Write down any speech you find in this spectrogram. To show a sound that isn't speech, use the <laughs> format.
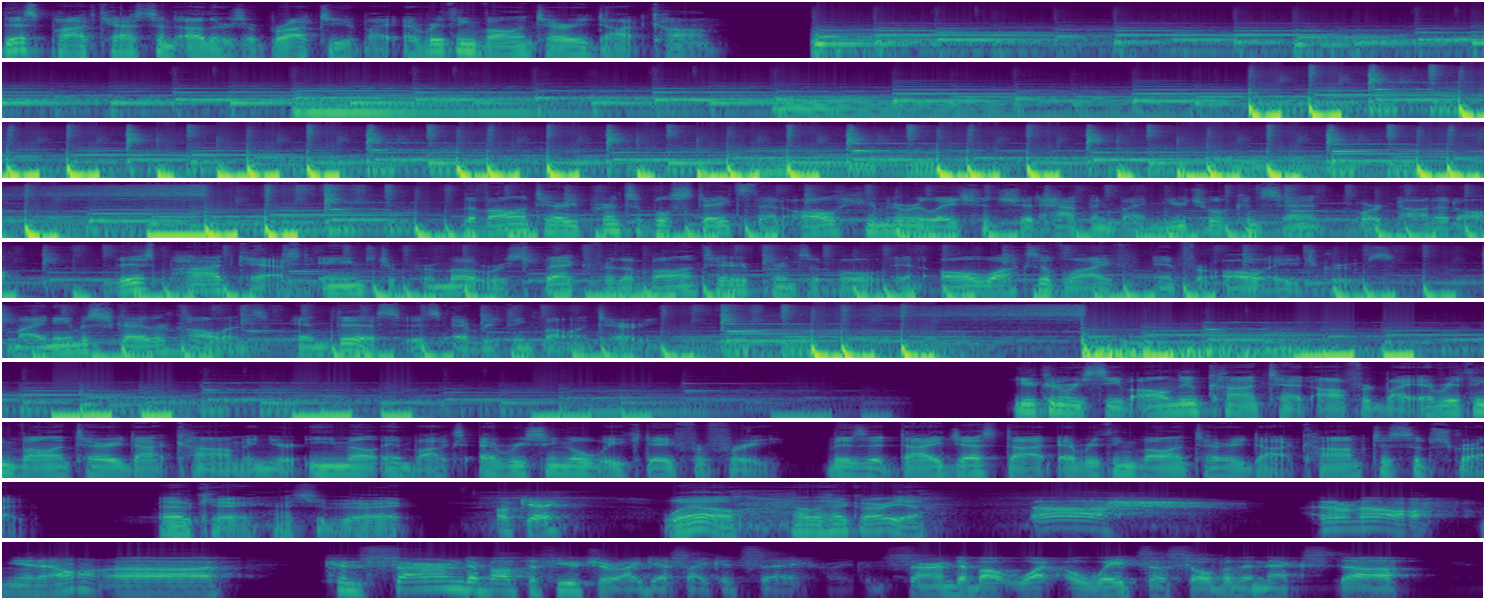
This podcast and others are brought to you by everythingvoluntary.com. The voluntary principle states that all human relations should happen by mutual consent or not at all. This podcast aims to promote respect for the voluntary principle in all walks of life and for all age groups. My name is Skyler Collins, and this is Everything Voluntary. You can receive all new content offered by everythingvoluntary.com in your email inbox every single weekday for free. Visit digest.everythingvoluntary.com to subscribe. Okay, that should be all right. Okay. Well, how the heck are you? Uh, I don't know. You know, uh, concerned about the future, I guess I could say. Right? Concerned about what awaits us over the next, uh,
